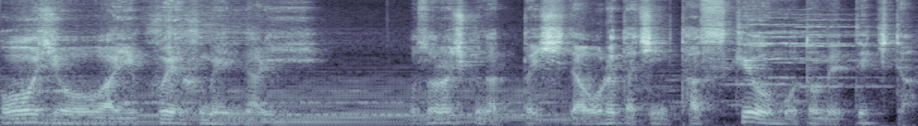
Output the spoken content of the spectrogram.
北条は行方不明になり恐ろしくなった石田は俺たちに助けを求めてきた。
